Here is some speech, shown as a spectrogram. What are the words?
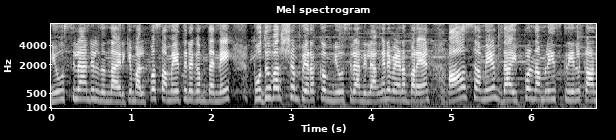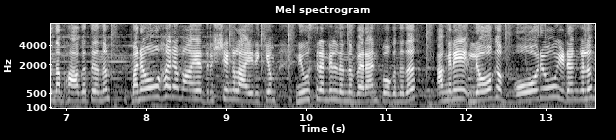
ന്യൂസിലാൻഡിൽ നിന്നായിരിക്കും. അല്പസമയത്തിനകം തന്നെ പുതുവർഷം പിറക്കും ന്യൂസിലാൻഡിൽ. അങ്ങനെ വേണം പറയാൻ. ആ സമയം ദാ ഇപ്പോൾ നമ്മൾ ഈ സ്ക്രീനിൽ കാണുന്ന ഭാഗത്ത് നിന്നും മനോഹരമായ ദൃശ്യങ്ങളായിരിക്കും ന്യൂസിലൻഡിൽ നിന്നും വരാൻ പോകുന്നത്. അങ്ങനെ ലോകം ഓരോ ഇടങ്ങളും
